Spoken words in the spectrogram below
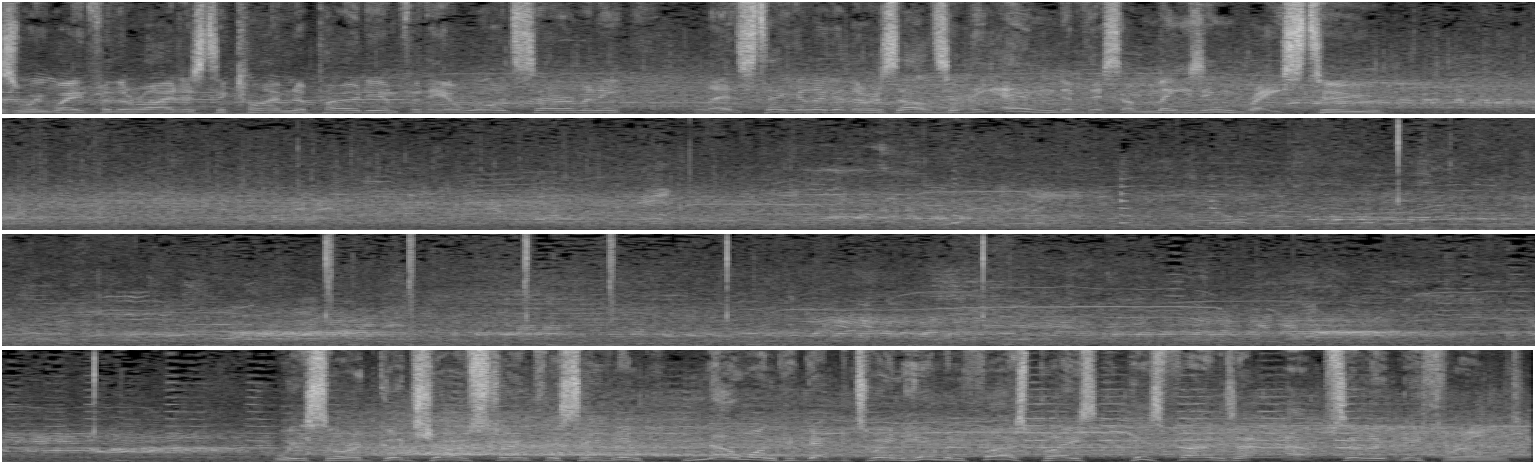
As we wait for the riders to climb the podium for the awards ceremony, let's take a look at the results at the end of this amazing race too. We saw a good show of strength this evening. No one could get between him and first place. His fans are absolutely thrilled.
